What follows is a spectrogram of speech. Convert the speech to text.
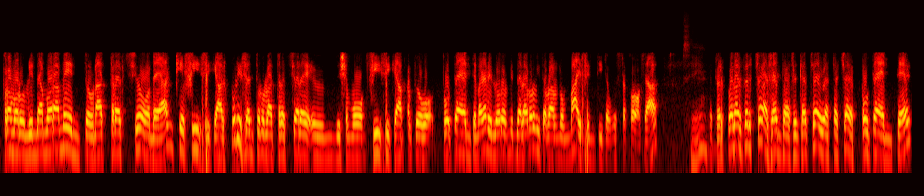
provano un innamoramento, un'attrazione anche fisica, alcuni sentono un'attrazione eh, diciamo fisica proprio potente, magari loro, nella loro vita non hanno mai sentito questa cosa, sì. e per quella persona sentono la sensazione di attrazione potente,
